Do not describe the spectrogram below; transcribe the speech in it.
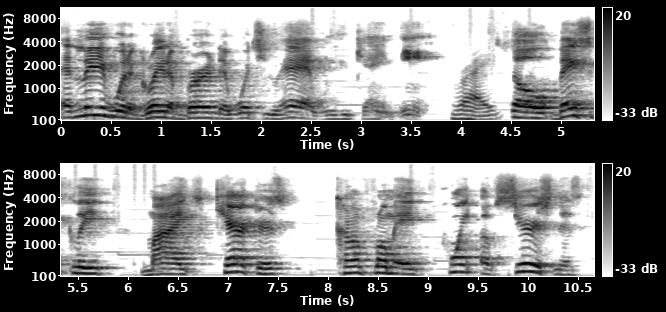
and leave with a greater burden than what you had when you came in. Right. So basically, my characters come from a point of seriousness,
